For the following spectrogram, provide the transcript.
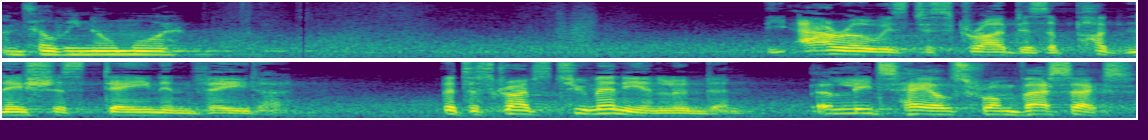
until we know more. The Arrow is described as a pugnacious Dane invader. That describes too many in London. The Leech hails from Wessex.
